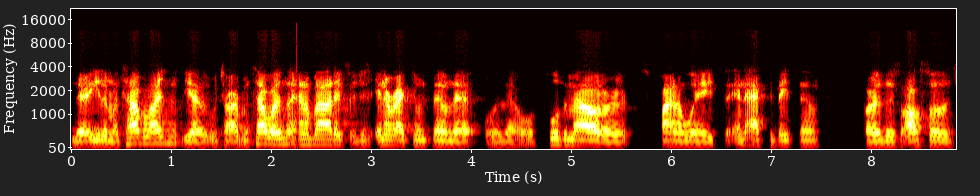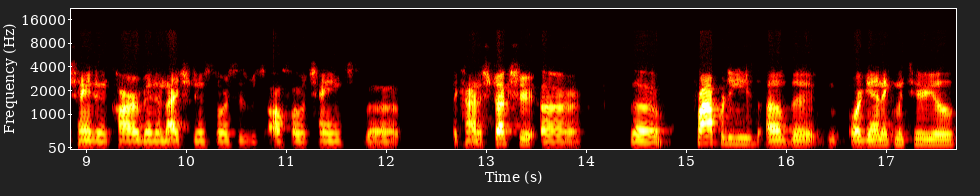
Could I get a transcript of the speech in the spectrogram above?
they're either metabolizing, yeah, which are metabolizing the antibiotics or just interacting with them that or that will pull them out or find a way to inactivate them or there's also the change in carbon and nitrogen sources, which also change the, the kind of structure or the properties of the organic material.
